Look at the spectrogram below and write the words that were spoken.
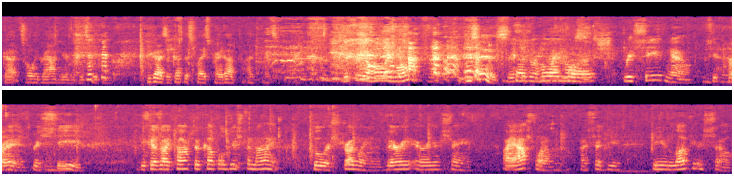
God's holy ground here with these people. You guys have got this place prayed up. I, it's, this is a holy moment. this is. This is a holy moment. Receive now. She prays. Receive. Because I talked to a couple just tonight who were struggling in the very area of shame. I asked one of them, I said, do you, do you love yourself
